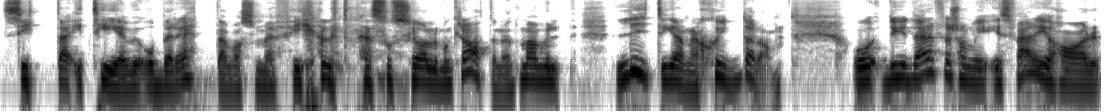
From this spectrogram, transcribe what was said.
sitta i tv och berätta vad som är felet med Socialdemokraterna. Att man vill lite grann skydda dem. Och det är ju därför som vi i Sverige har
